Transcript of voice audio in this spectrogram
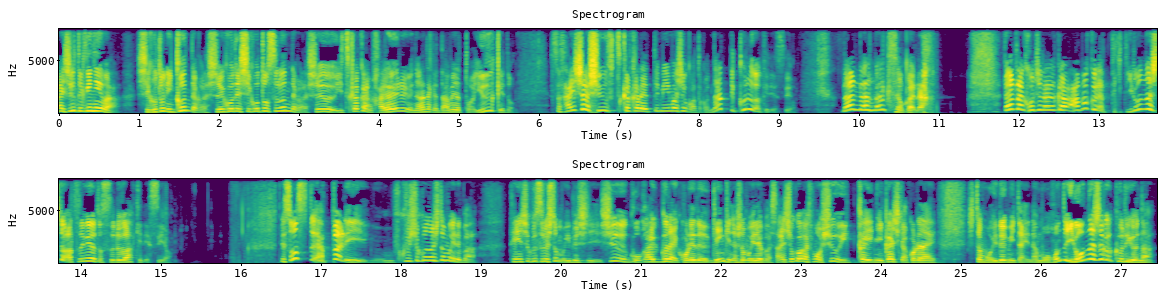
最終的には仕事に行くんだから、週5で仕事するんだから、週5日間通えるようにならなきゃダメだとは言うけど、最初は週2日からやってみましょうかとかなってくるわけですよ。だんだん、なんていうのかな。だんだんこちらが甘くなってきて、いろんな人を集めようとするわけですよ。で、そうするとやっぱり、復職の人もいれば、転職する人もいるし、週5回ぐらい来れる元気な人もいれば、最初からもう週1回、2回しか来れない人もいるみたいな、もう本当いろんな人が来るような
